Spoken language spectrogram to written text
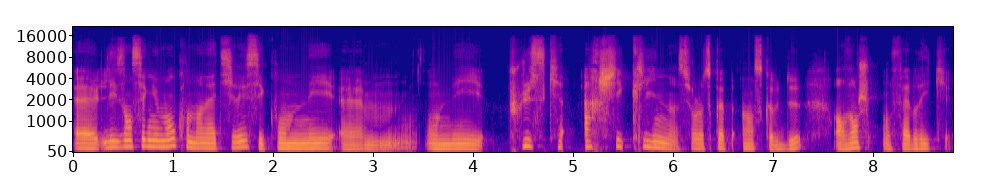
les enseignements qu'on en a tirés, c'est qu'on est, on est plus qu'archi clean sur le scope 1, scope 2. En revanche, on fabrique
